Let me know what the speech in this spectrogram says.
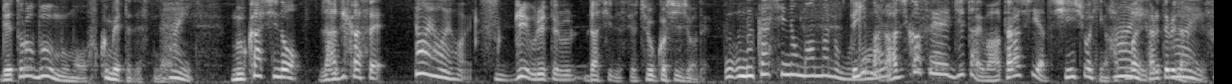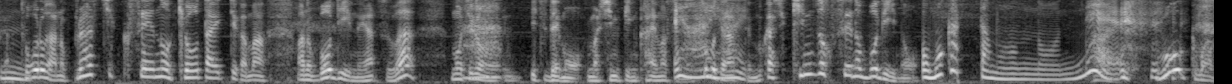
レトロブームも含めてですね、はい、昔のラジカセはいはいはい。すっげえ売れてるらしいですよ、中古市場で。昔のまんまのもの？で、今、ラジカセ自体は新しいやつ、新商品発売されてるじゃないですか。はい。はいうん、ところが、あの、プラスチック製の筐体っていうか、まあ、あの、ボディのやつは、もちろん、いつでも、まあ、新品買えますけど、そうじゃなくて、昔、金属製のボディの。重かったものね、はい、ウォークマンっ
